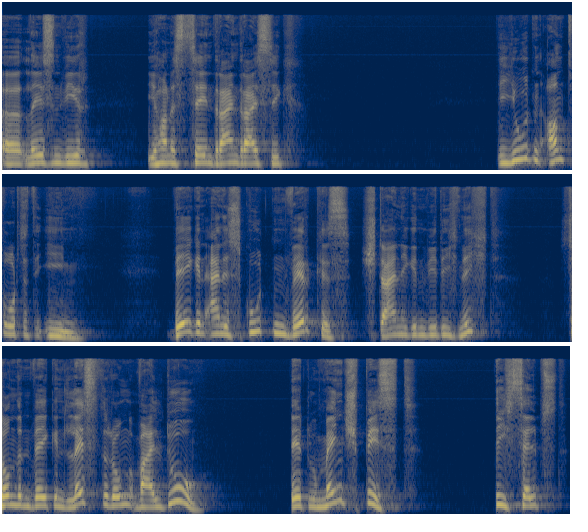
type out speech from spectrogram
äh, lesen wir Johannes 10, 33. Die Juden antworteten ihm, wegen eines guten Werkes steinigen wir dich nicht, sondern wegen Lästerung, weil du, der du Mensch bist, dich selbst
